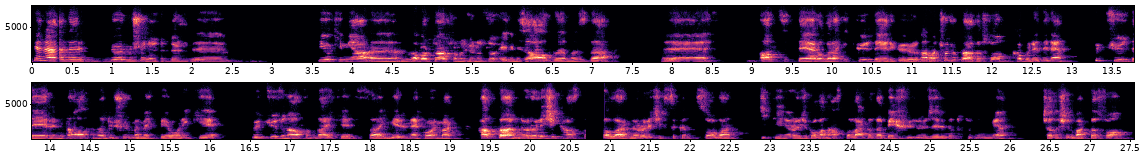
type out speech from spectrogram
genelde görmüşsünüzdür e, biyokimya e, laboratuvar sonucunuzu elimize aldığımızda e, alt değer olarak 200 değeri görüyoruz ama çocuklarda son kabul edilen 300 değerinin altına düşürmemek B12'yi 300'ün altındaysa yerine koymak. Hatta nörolojik hastalar, nörolojik sıkıntısı olan, ciddi nörolojik olan hastalarda da 500'ün üzerinde tutulmaya çalışılmakta son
